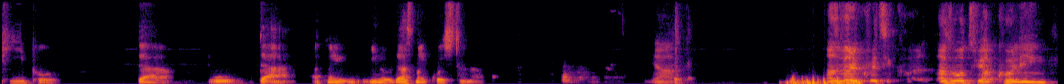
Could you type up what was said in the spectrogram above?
people that will die? I think, you know, that's my question now. Yeah, that's very critical. That's what we are calling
